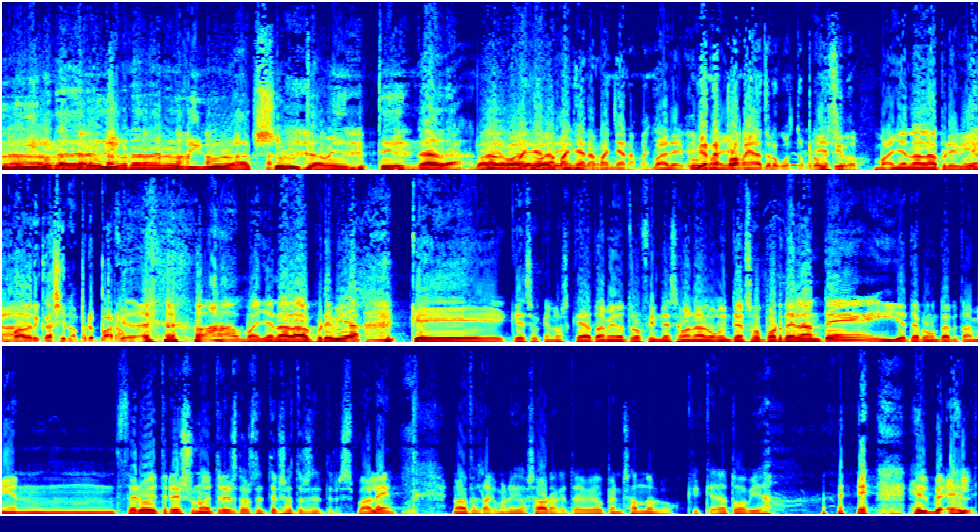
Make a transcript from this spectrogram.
no, no digo nada, no digo nada, no digo absolutamente nada. Vale, Nada, vale, mañana, vale. mañana, mañana, mañana. Vale, el pues viernes por la mañana- te lo cuento, prometido. Eso, mañana la previa. Ay, madre, casi la preparo. Ah, mañana la previa, que, que eso, que nos queda también otro fin de semana algo intenso por delante y ya te preguntaré también 0 de 3, 1 de 3, 2 de 3 o 3 de 3, ¿vale? No hace falta que me lo digas ahora, que te veo pensándolo, que queda todavía el, el-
